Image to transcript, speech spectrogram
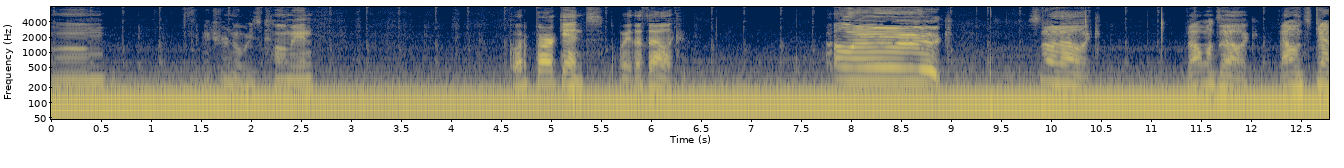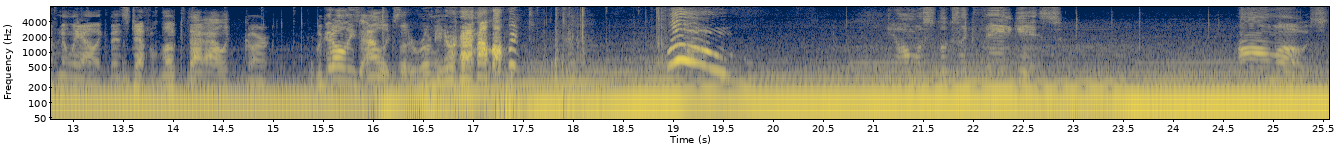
Um, make sure nobody's coming. Go to Perkins. Wait, that's Alec. Alec! It's not Alec. That one's Alec. That one's definitely Alec. That's definitely. Look at that Alec car. Look at all these Alecs that are running around. Woo! It almost looks like Vegas. Almost.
